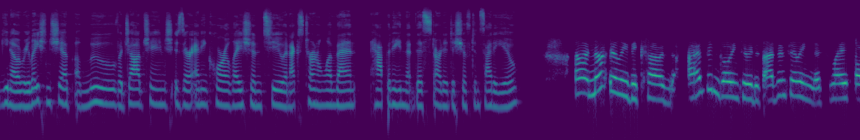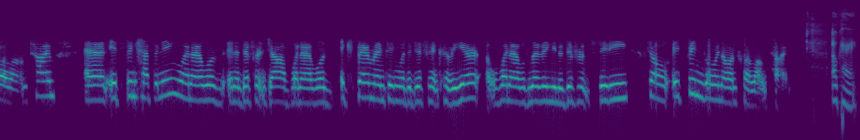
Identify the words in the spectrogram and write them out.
you know, a relationship, a move, a job change? Is there any correlation to an external event happening that this started to shift inside of you? Uh, not really, because I've been going through this. I've been feeling this way for a long time. And it's been happening when I was in a different job, when I was experimenting with a different career, when I was living in a different city. So it's been going on for a long time. Okay.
